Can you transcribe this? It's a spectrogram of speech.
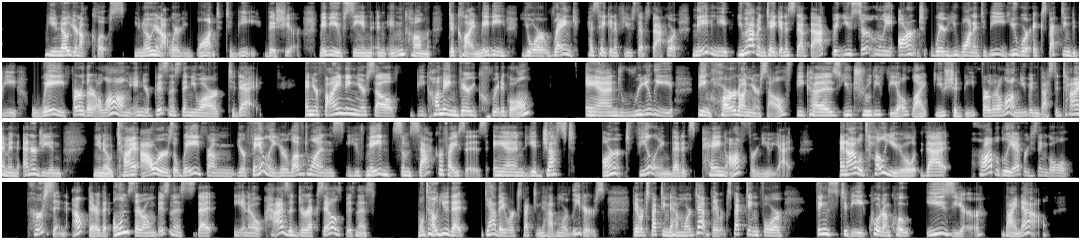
you know you're not close. You know you're not where you want to be this year. Maybe you've seen an income decline. Maybe your rank has taken a few steps back, or maybe you haven't taken a step back, but you certainly aren't where you wanted to be. You were expecting to be way further along in your business than you are today. And you're finding yourself becoming very critical and really being hard on yourself because you truly feel like you should be further along. You've invested time and energy and you know time hours away from your family, your loved ones. You've made some sacrifices and you just aren't feeling that it's paying off for you yet. And I will tell you that probably every single person out there that owns their own business that you know has a direct sales business will tell you that, yeah, they were expecting to have more leaders. They were expecting to have more depth. They were expecting for things to be quote unquote easier by now.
